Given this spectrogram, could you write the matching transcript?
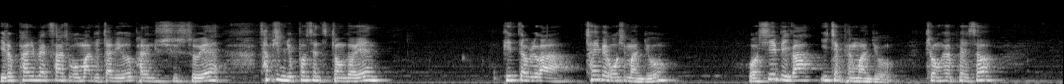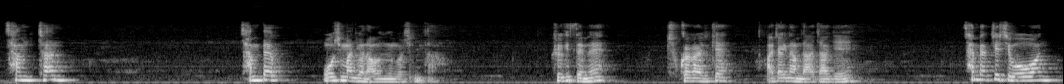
1억 845만 주짜리 발행 주수의 36% 정도인 BW가 1250만 주, 그 CB가 2100만 주, 종합해서 3350만 주가 나오는 것입니다. 그렇기 때문에 주가가 이렇게 아작이 납니다, 아작이. 375원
